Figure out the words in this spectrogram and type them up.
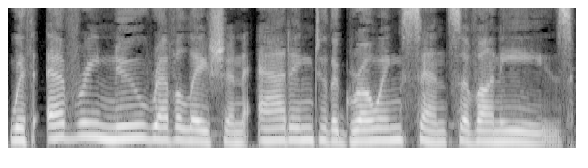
with every new revelation adding to the growing sense of unease.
